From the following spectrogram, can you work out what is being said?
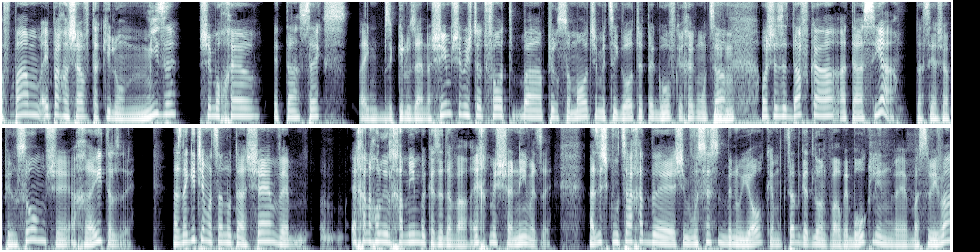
אף פעם, אי פעם חשבת כאילו, מי זה שמוכר את הסקס? האם זה כאילו זה הנשים שמשתתפות בפרסומות שמציגות את הגוף כחלק מוצר. או שזה דווקא התעשייה, תעשייה של הפרסום שאחראית על זה. אז נגיד שמצאנו את השם, ואיך אנחנו נלחמים בכזה דבר, איך משנים את זה. אז יש קבוצה אחת ב... שמבוססת בניו יורק, הם קצת גדלו, הם כבר בברוקלין ובסביבה,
